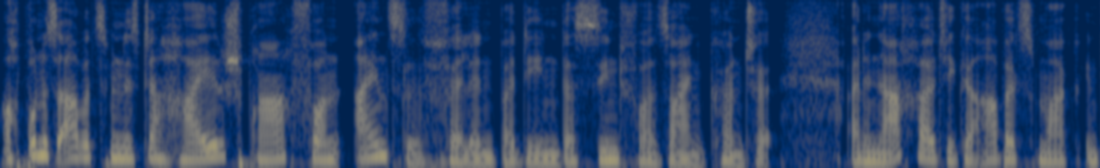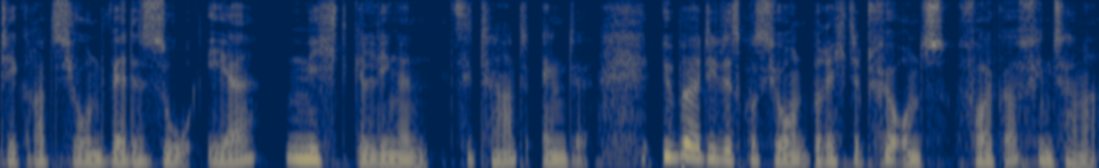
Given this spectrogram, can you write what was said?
Auch Bundesarbeitsminister Heil sprach von Einzelfällen, bei denen das sinnvoll sein könnte. Eine nachhaltige Arbeitsmarktintegration werde so eher nicht gelingen. Zitat Ende. Über die Diskussion berichtet für uns Volker Findhammer.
